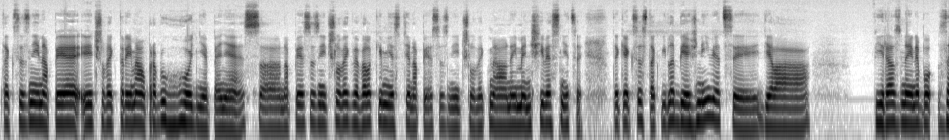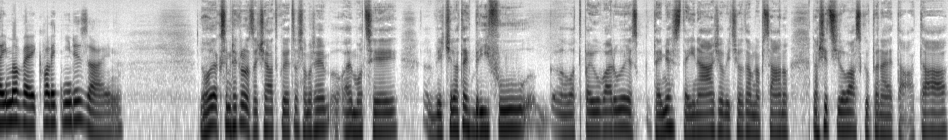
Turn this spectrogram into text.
tak se z něj napije i člověk, který má opravdu hodně peněz. Napije se z něj člověk ve velkém městě, napije se z něj člověk na nejmenší vesnici. Tak jak se z takovýhle běžné věci dělá výrazný nebo zajímavý kvalitní design? No, jak jsem řekl na začátku, je to samozřejmě o emoci. Většina těch briefů od pivovaru je téměř stejná, že většinou tam napsáno, naše cílová skupina je ta a ta,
